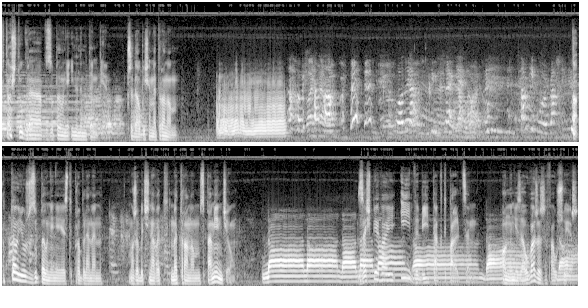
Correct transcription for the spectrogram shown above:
Ktoś tu gra w zupełnie innym tempie. Przydałby się metronom. No, to już zupełnie nie jest problemem. Może być nawet metronom z pamięcią. Zaśpiewaj i wybij takt palcem. On nie zauważy, że fałszujesz.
